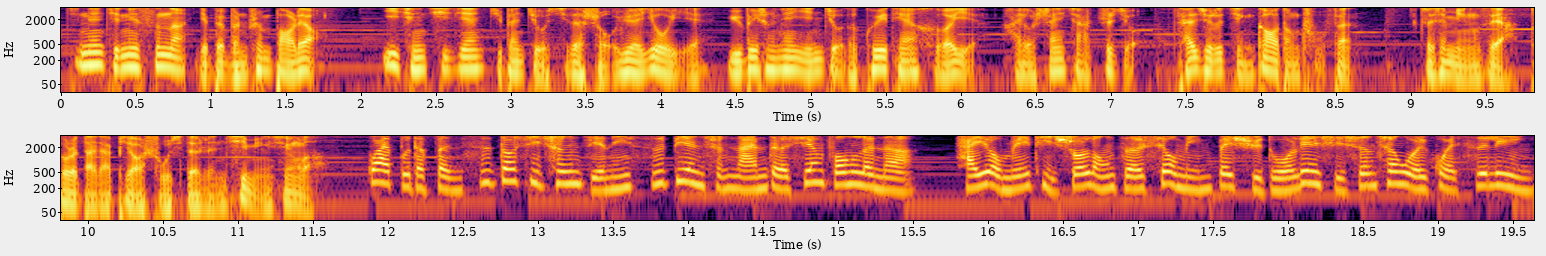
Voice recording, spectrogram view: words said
今年杰尼斯呢也被文春爆料，疫情期间举办酒席的守月右也与未成年饮酒的龟田和也，还有山下智久，采取了警告等处分。这些名字呀，都是大家比较熟悉的人气明星了。怪不得粉丝都戏称杰尼斯变成男的先锋了呢。还有媒体说龙泽秀明被许多练习生称为“鬼司令”。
